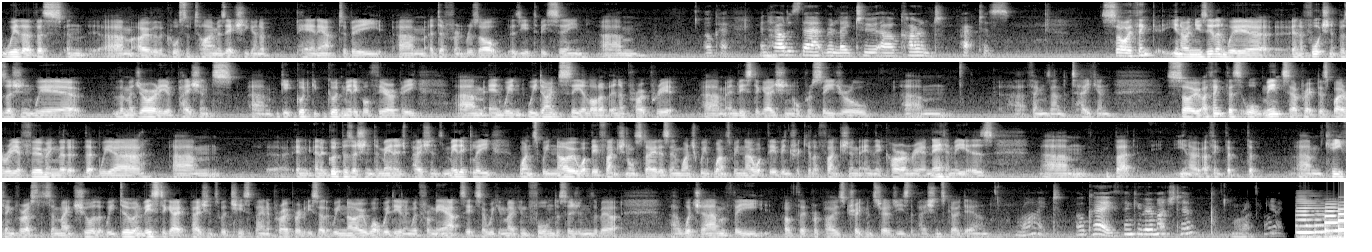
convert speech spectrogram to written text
Whether this, in, um, over the course of time, is actually going to pan out to be um, a different result is yet to be seen. Um, okay, and how does that relate to our current practice? So I think you know in New Zealand we're in a fortunate position where the majority of patients um, get good good medical therapy, um, and we we don't see a lot of inappropriate um, investigation or procedural um, uh, things undertaken. So I think this augments our practice by reaffirming that it, that we are um, in, in a good position to manage patients medically once we know what their functional status and once we once we know what their ventricular function and their coronary anatomy is. Um, but you know, I think the the um, key thing for us is to make sure that we do investigate patients with chest pain appropriately, so that we know what we're dealing with from the outset, so we can make informed decisions about uh, which arm of the of the proposed treatment strategies the patients go down. Right. Okay. Thank you very much, Tim. All right. All right.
